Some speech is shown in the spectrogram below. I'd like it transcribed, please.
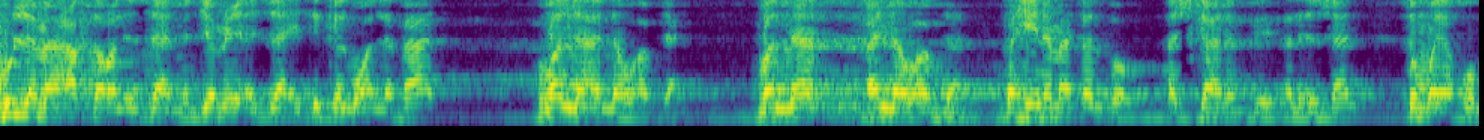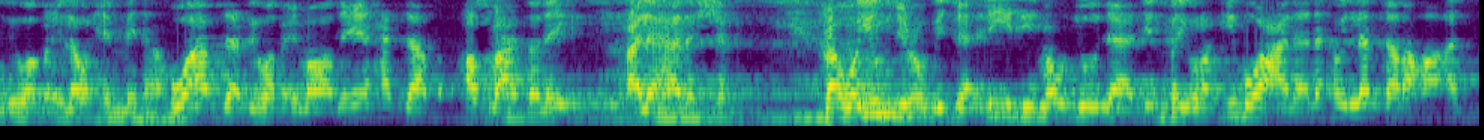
كلما أكثر الإنسان من جمع أجزاء تلك المؤلفات ظن أنه أبدع. ظن أنه أبدع. فحينما تنثر اشكالا في الإنسان ثم يقوم بوضع لوح منها. هو ابدع بوضع مواضعها حتى اصبحت لديك على هذا الشكل. فهو يبدع بتأليف موجودات فيركبها على نحو لم ترها أنت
